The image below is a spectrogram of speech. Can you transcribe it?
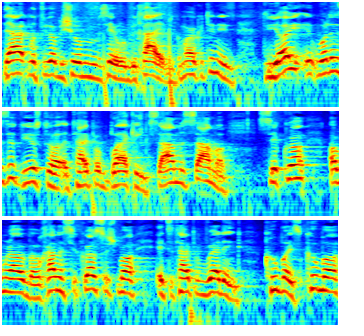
that Lefi Rabbi Shimon say will be chayiv. The Gemara continues. What is it? Used to a type of blacking. Sama sama. Sikra, it's a type of redding. Kuma is Kuma,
